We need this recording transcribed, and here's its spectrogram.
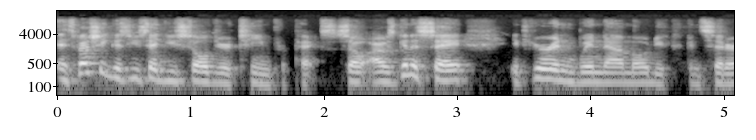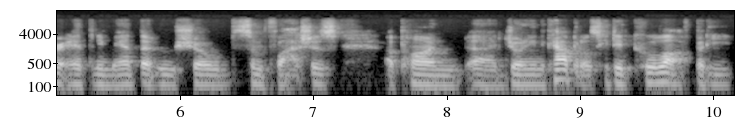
especially because you said you sold your team for picks. So I was going to say, if you're in win now mode, you could consider Anthony Mantha, who showed some flashes upon uh, joining the Capitals. He did cool off, but he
